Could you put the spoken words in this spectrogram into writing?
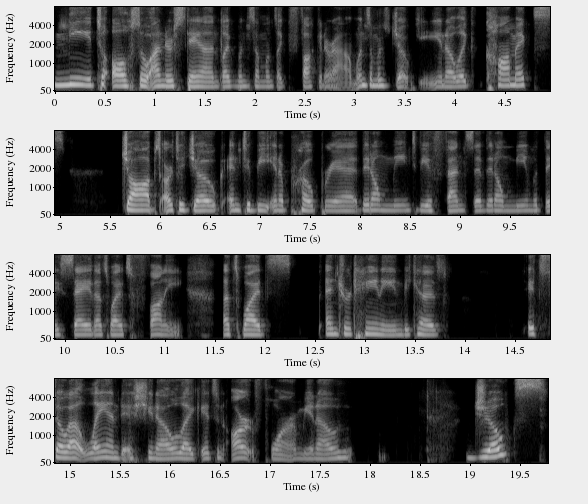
need to also understand like when someone's like fucking around when someone's joking you know like comics jobs are to joke and to be inappropriate. They don't mean to be offensive. They don't mean what they say. That's why it's funny. That's why it's entertaining because it's so outlandish you know like it's an art form you know. Jokes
